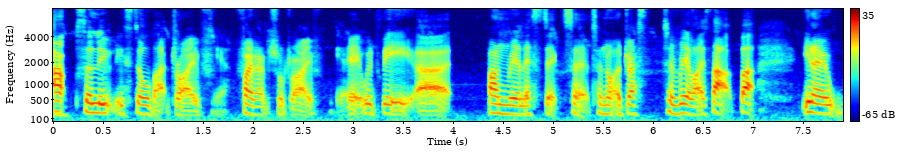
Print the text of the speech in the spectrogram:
absolutely still that drive, yeah. financial drive. Yeah. It would be uh, unrealistic to, to not address, to realize that. But you know,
